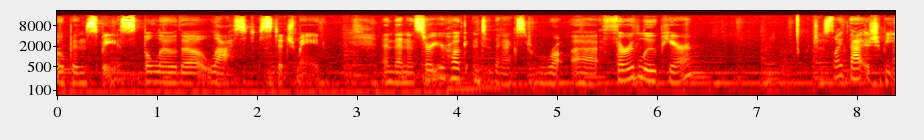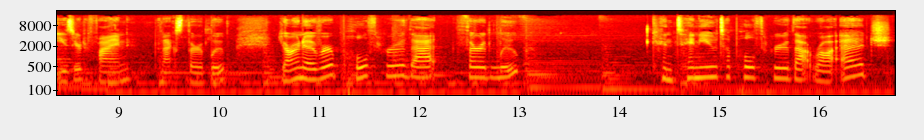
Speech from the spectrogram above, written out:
open space below the last stitch made. And then insert your hook into the next uh, third loop here. Just like that, it should be easier to find the next third loop. Yarn over, pull through that third loop. Continue to pull through that raw edge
